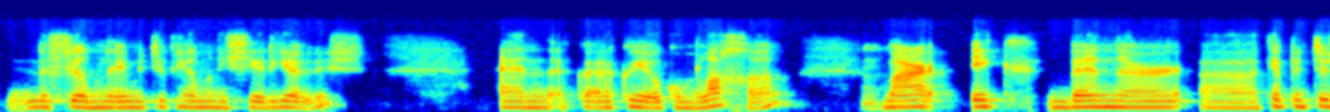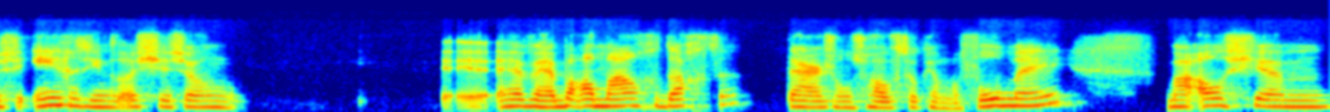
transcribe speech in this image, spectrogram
de film neem je natuurlijk helemaal niet serieus. En daar kun je ook om lachen. Mhm. Maar ik ben er, uh, ik heb intussen ingezien dat als je zo'n, uh, we hebben allemaal gedachten, daar is ons hoofd ook helemaal vol mee. Maar als je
